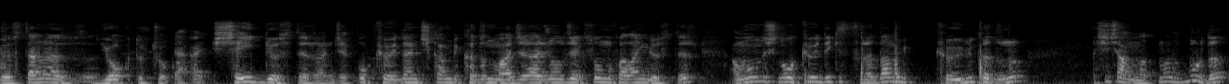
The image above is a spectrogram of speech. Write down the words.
Göstermez bize. Yoktur çok. Ya şey gösterir ancak o köyden çıkan bir kadın maceracı olacaksa onu falan gösterir. Ama onun dışında o köydeki sıradan bir köylü kadını hiç anlatmaz. Burada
